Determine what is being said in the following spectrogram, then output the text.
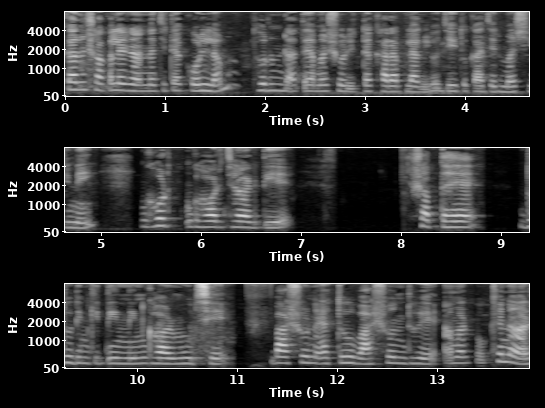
কারণ সকালের রান্না যেটা করলাম, ধরুন রাতে আমার শরীরটা খারাপ লাগল, যেহেতু কাজের মাসি নেই, ঘর ঘর ঝাড় দিয়ে সপ্তাহে দুদিন কি তিন দিন ঘর মুছে বাসন, এত বাসন ধুয়ে আমার পক্ষে না আর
